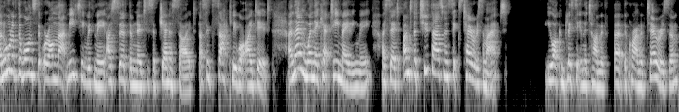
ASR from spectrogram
And all of the ones that were on that meeting with me, I served them notice of genocide. That's exactly what I did. And then when they kept emailing me, I said, under the 2006 Terrorism Act, you are complicit in the time of uh, the crime of terrorism.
